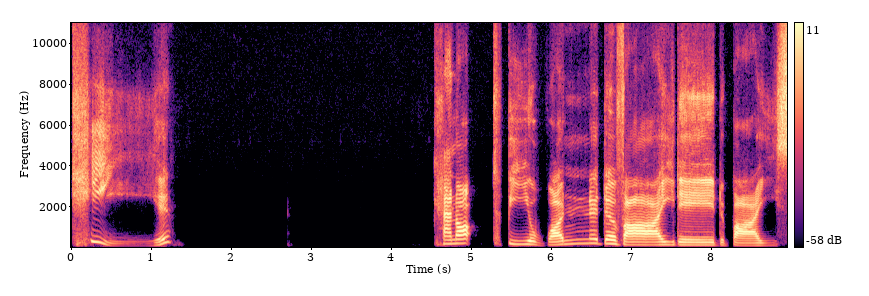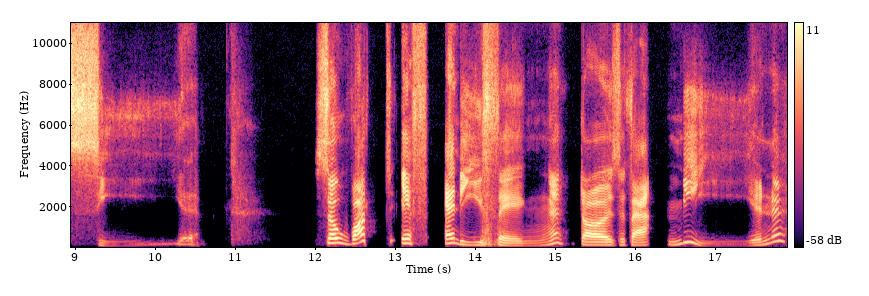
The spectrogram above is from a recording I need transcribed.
t cannot be 1 divided by c. So what, if anything, does that mean?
